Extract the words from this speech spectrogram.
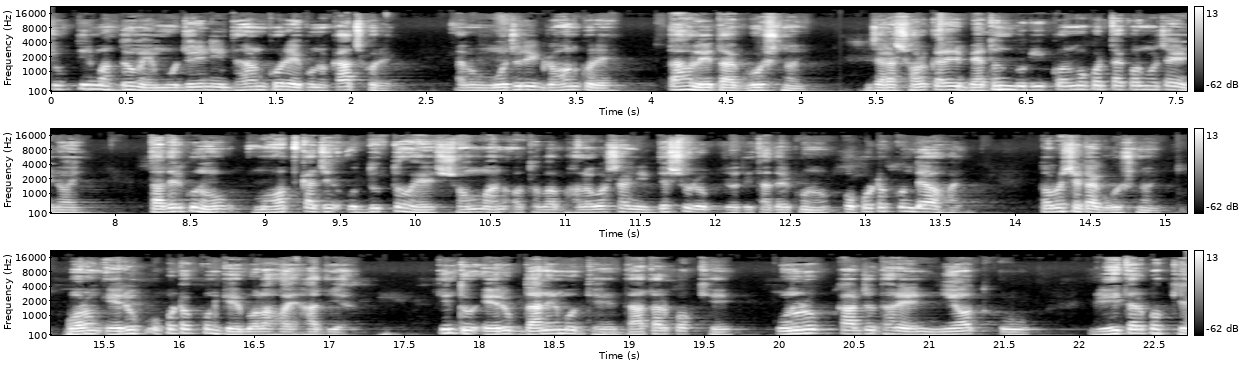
চুক্তির মাধ্যমে মজুরি নির্ধারণ করে কোনো কাজ করে, এবং মজুরি গ্রহণ করে, তাহলে তা ঘুষ নয়। যারা সরকারের বেতনভোগী কর্মকর্তা কর্মচারী নয়, তাদের কোনো মহৎ কাজের উদ্যুক্ত হয়ে সম্মান অথবা ভালোবাসার নির্দেশস্বরূপ যদি তাদের কোনো উপটক্ষণ দেওয়া হয়, তবে সেটা ঘুষ নয়, বরং এরূপ উপটক্ষণকে বলা হয় হাদিয়া। কিন্তু এরূপ দানের মধ্যে দাতার পক্ষে কোনোরূপ কার্যধারের নিয়ত ও গৃহীতার পক্ষে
